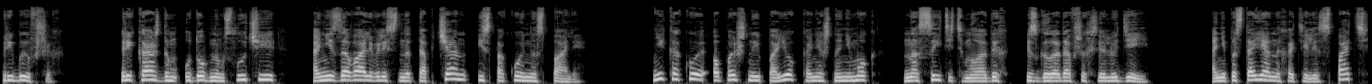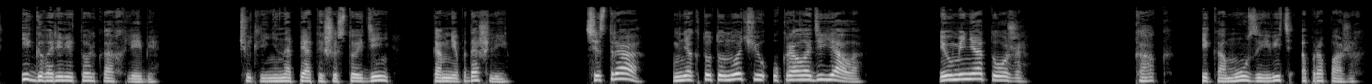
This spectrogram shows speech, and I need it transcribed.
прибывших. При каждом удобном случае они заваливались на топчан и спокойно спали. Никакой опешный паек, конечно, не мог насытить молодых изголодавшихся людей. Они постоянно хотели спать и говорили только о хлебе. Чуть ли не на пятый-шестой день ко мне подошли. «Сестра, у меня кто-то ночью украл одеяло. И у меня тоже. Как и кому заявить о пропажах?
